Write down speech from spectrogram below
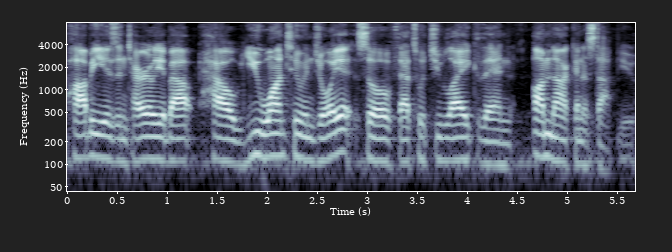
hobby is entirely about how you want to enjoy it. So if that's what you like, then I'm not going to stop you.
